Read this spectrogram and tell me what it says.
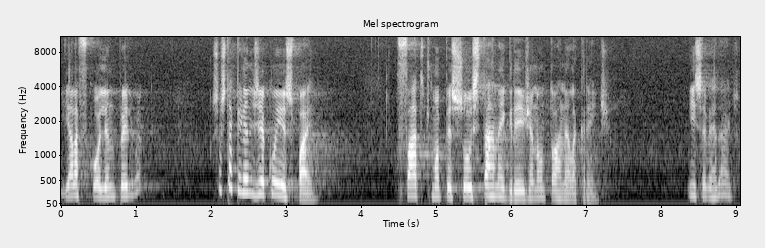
E ela ficou olhando para ele: o senhor está querendo dizer com isso, pai? O fato de uma pessoa estar na igreja não torna ela crente. Isso é verdade.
